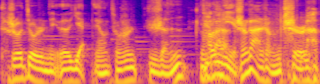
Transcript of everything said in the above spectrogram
他说就是你的眼睛，就是人。他说你是干什么吃的？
